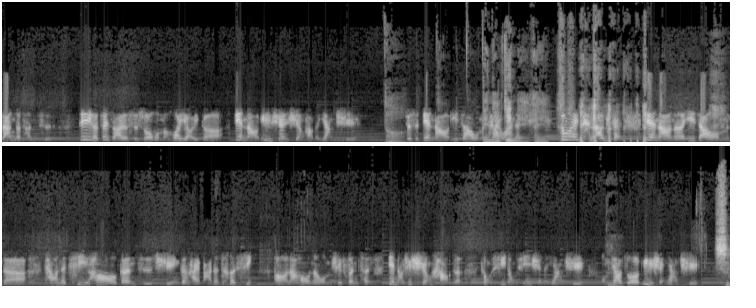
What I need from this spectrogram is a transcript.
三个层次。第一个最主要的是说，我们会有一个电脑预先选好的样区，哦，就是电脑依照我们台湾的，对，电脑对，电脑呢依照我们的台湾的气候跟植群跟海拔的特性哦，然后呢，我们去分成电脑去选好的这种系统性选的样区，我们叫做预选样区。是，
